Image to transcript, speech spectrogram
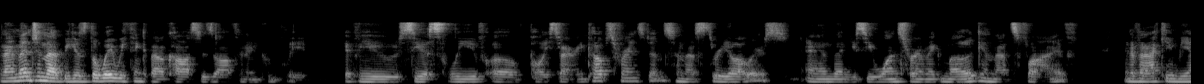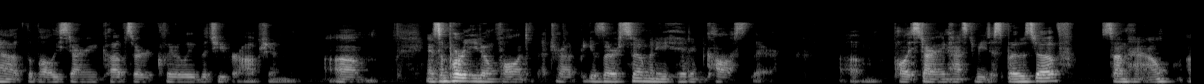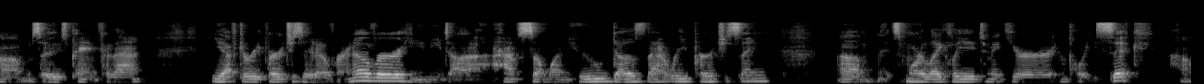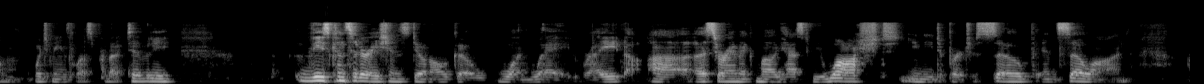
And I mention that because the way we think about cost is often incomplete. If you see a sleeve of polystyrene cups, for instance, and that's $3, and then you see one ceramic mug, and that's 5 in a vacuum, yeah, the polystyrene cups are clearly the cheaper option. Um, and it's important you don't fall into that trap because there are so many hidden costs there. Um, polystyrene has to be disposed of, somehow. Um, so who's paying for that? You have to repurchase it over and over. You need to have someone who does that repurchasing. Um, it's more likely to make your employees sick, um, which means less productivity. These considerations don't all go one way, right? Uh, a ceramic mug has to be washed, you need to purchase soap, and so on.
